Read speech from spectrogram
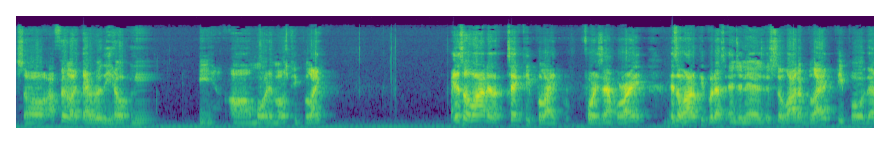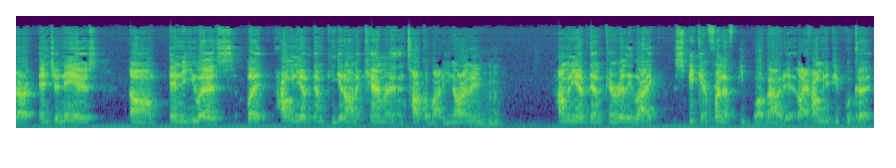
So I feel like that really helped me um, more than most people. Like There's a lot of tech people, like for example, right? There's a lot of people that's engineers. There's a lot of black people that are engineers um, in the U.S. But how many of them can get on a camera and talk about it? You know what I mean? Mm-hmm. How many of them can really like speak in front of people about it? Like how many people could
